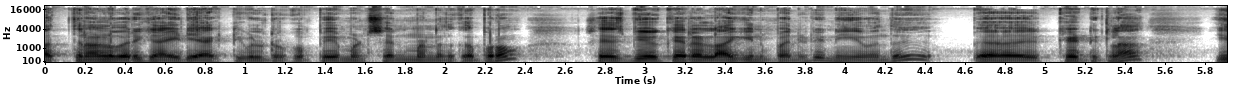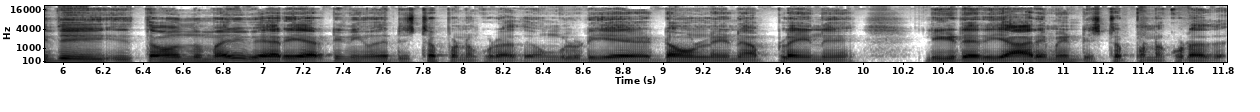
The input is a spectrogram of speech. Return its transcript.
பத்து நாள் வரைக்கும் ஐடி ஆக்டிவில் இருக்கும் பேமெண்ட் சென்ட் பண்ணதுக்கப்புறம் ஸோ எஸ்பிஓ கேரில் லாகின் பண்ணிவிட்டு நீங்கள் வந்து கேட்டுக்கலாம். இது இது தகுந்த மாதிரி வேறு யார்ட்டையும் நீங்கள் வந்து டிஸ்டர்ப் பண்ணக்கூடாது. உங்களுடைய டவுன்லைனு அப்ளைனு லீடர் யாரையுமே டிஸ்டர்ப் பண்ணக்கூடாது.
